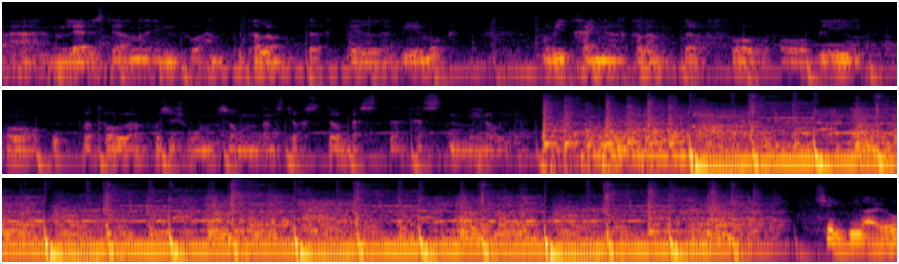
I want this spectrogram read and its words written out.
er en ledestjerne innenfor å hente talenter til byen vår. Og vi trenger talenter for å bli og opprettholde posisjonen som den største og beste festen i Norge. Kilden er jo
